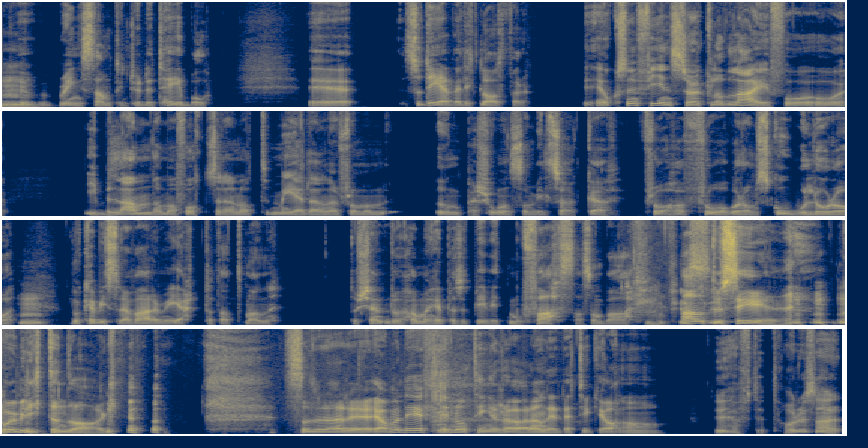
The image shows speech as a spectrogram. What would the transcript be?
Mm. bring something to the table. Eh, så det är jag väldigt glad för. Det är också en fin circle of life och, och ibland har man fått sådär något meddelande från någon ung person som vill söka, ha frågor om skolor och Mm. då kan jag bli sådär varm i hjärtat att man då, känner, då har man helt plötsligt blivit Mufasa som bara allt du ser kommer bli liten dag. Så det där är, ja men det är, någonting rörande det tycker jag. Ja, det är häftigt. Har du sådana här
